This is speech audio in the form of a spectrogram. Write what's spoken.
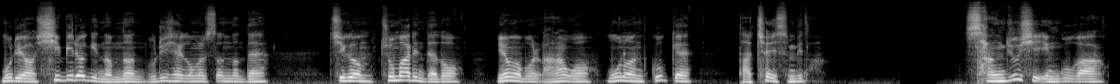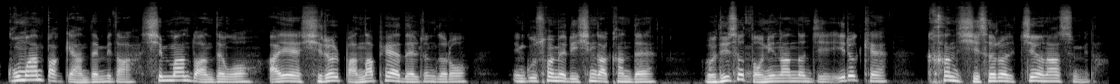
무려 11억이 넘는 우리 세금을 썼는데 지금 주말인데도 영업을 안 하고 문은 굳게 닫혀 있습니다. 상주시 인구가 9만 밖에 안 됩니다. 10만도 안 되고 아예 시를 반납해야 될 정도로 인구 소멸이 심각한데 어디서 돈이 났는지 이렇게 큰 시설을 지어놨습니다.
